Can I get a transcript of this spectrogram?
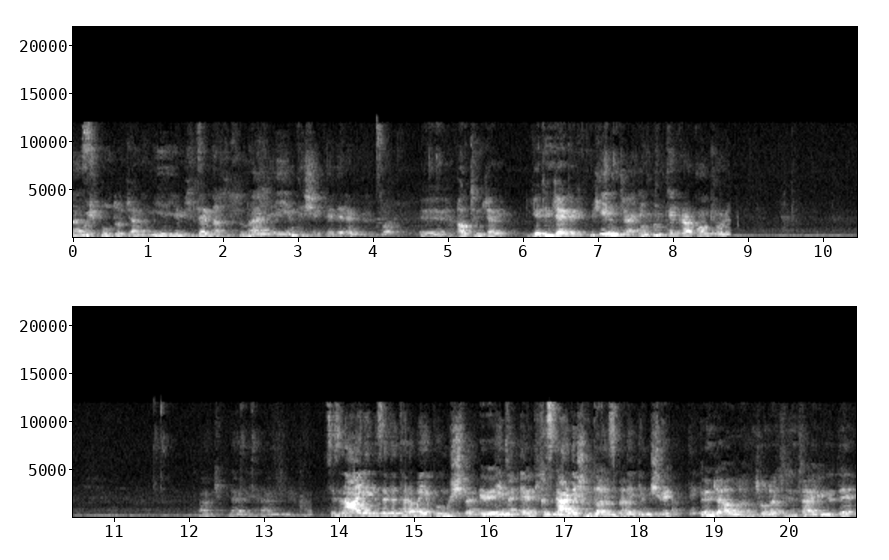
Hoş bulduk canım, iyiyim. Sizler nasılsınız? Ben de iyiyim, teşekkür ederim. Ee, 6. ay, 7. ayda gitmiştim. 7. ay. Tekrar kontrol. Takiplerde herhangi bir kan. Sizin ailenize de tarama yapılmıştı, Evet, değil mi? Evet, kız hepsinin kardeşim de tespit edilmişti. evet. Önce Allah'ın, sonra sizin sayenizde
